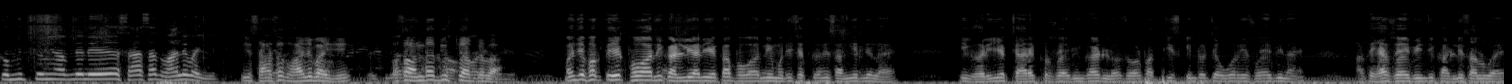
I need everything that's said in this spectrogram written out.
कमीत कमी आपल्याला सहा सात व्हायला पाहिजे. हे सहा सात व्हायला पाहिजे. असा अंदाज दिसतोय हो, आपल्याला म्हणजे फक्त एक फवारणी काढली आणि एका फवारणीमध्ये शेतकऱ्यांनी सांगितलेलं आहे की घरी एक चार एकर सोयाबीन काढलं. जवळपास तीस क्विंटलच्या वर हे सोयाबीन आहे. आता ह्या सोयाबीनची काढणी चालू आहे.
